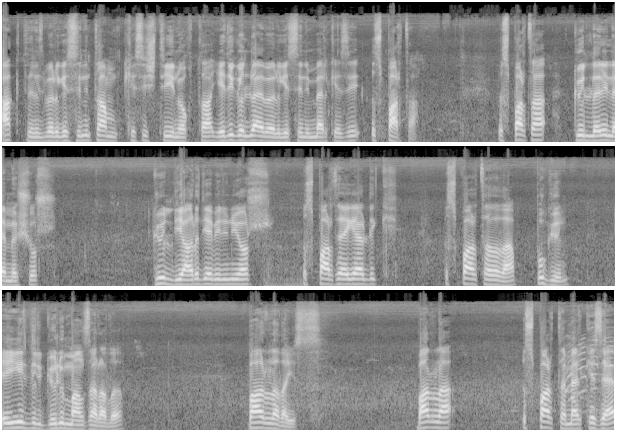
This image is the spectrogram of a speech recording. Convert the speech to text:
Akdeniz bölgesinin tam kesiştiği nokta Yedigöller bölgesinin merkezi Isparta. Isparta gülleriyle meşhur. Gül diyarı diye biliniyor. Isparta'ya geldik. Isparta'da da bugün Eğirdir Gölü manzaralı Barla'dayız. Barla Isparta merkeze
